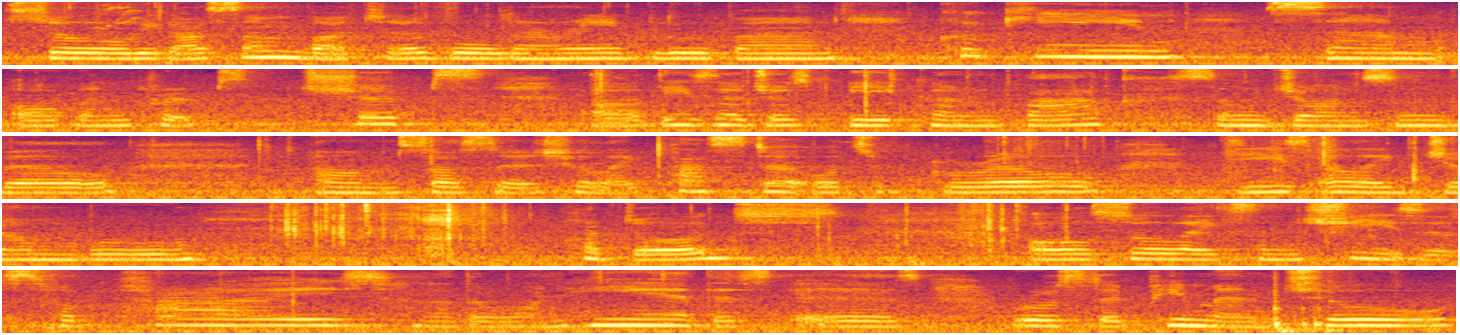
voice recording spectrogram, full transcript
So we got some butter golden ray blue band cooking some oven crisp chips. Uh, these are just bacon back some johnsonville um, sausage for like pasta or to grill. These are like jumbo hot dogs. Also like some cheeses for pies. Another one here. This is roasted pimento.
